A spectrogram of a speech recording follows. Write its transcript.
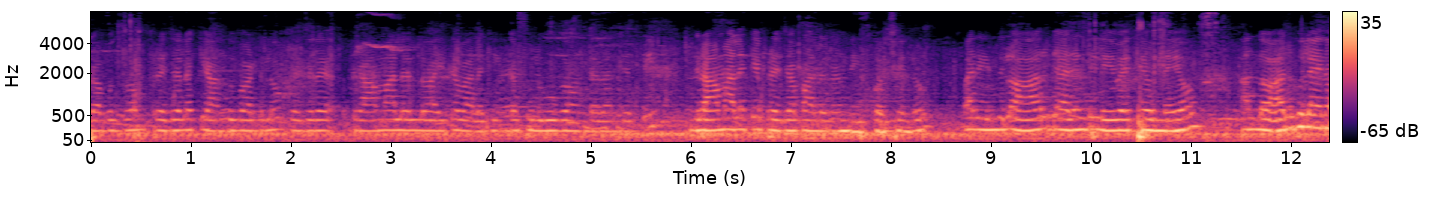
ప్రభుత్వం ప్రజలకి అందుబాటులో ప్రజల గ్రామాలలో అయితే వాళ్ళకి ఇంకా సులువుగా ఉంటుందని చెప్పి గ్రామాలకే ప్రజాపాలనను తీసుకొచ్చిండ్రు. మరి ఇందులో ఆరు గ్యారంటీలు ఏవైతే ఉన్నాయో అందులో అర్హులైన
